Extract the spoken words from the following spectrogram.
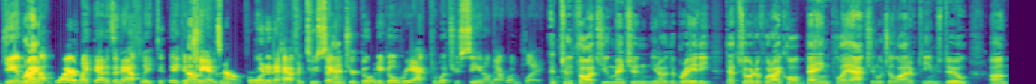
gamble. Right. You're not wired like that as an athlete to take a no, chance no. for one and a half and two seconds. And, you're going to go react to what you're seeing on that run play. And two thoughts. You mentioned, you know, the Brady, that's sort of what I call bang play action, which a lot of teams do. Um,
